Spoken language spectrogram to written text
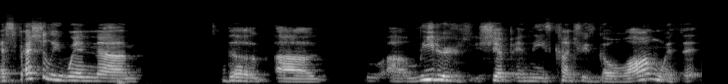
especially when um, the uh, uh, leadership in these countries go along with it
